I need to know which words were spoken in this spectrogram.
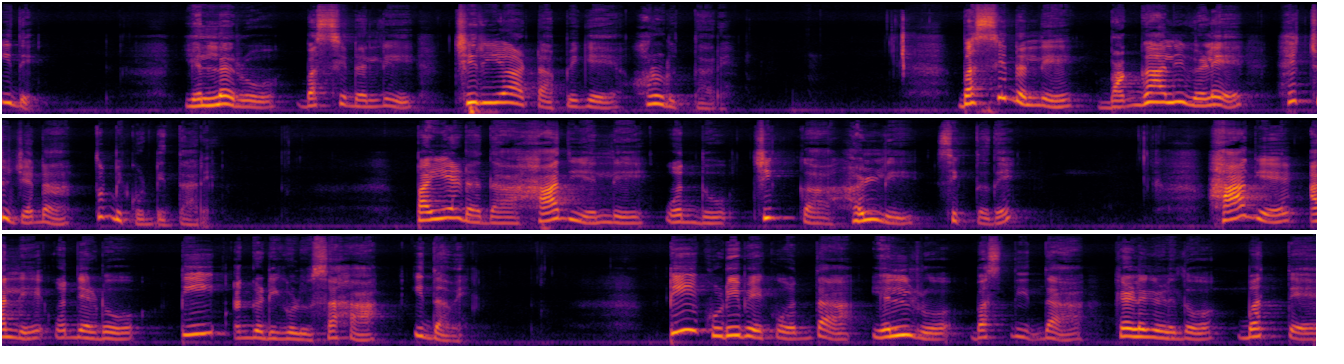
ಇದೆ. ಎಲ್ಲರೂ ಬಸ್ಸಿನಲ್ಲಿ ಚಿರಿಯಾ ಟಾಪಿಗೆ ಹೊರಡುತ್ತಾರೆ. ಬಸ್ಸಿನಲ್ಲಿ ಬಂಗಾಲಿಗಳೇ ಹೆಚ್ಚು ಜನ ತುಂಬಿಕೊಂಡಿದ್ದಾರೆ. ಪಯಣದ ಹಾದಿಯಲ್ಲಿ ಒಂದು ಚಿಕ್ಕ ಹಳ್ಳಿ ಸಿಗ್ತದೆ. ಹಾಗೆ ಅಲ್ಲಿ ಒಂದೆರಡು ಟೀ ಅಂಗಡಿಗಳು ಸಹ ಇದ್ದಾವೆ. ಟೀ ಕುಡಿಬೇಕು ಅಂತ ಎಲ್ಲರೂ ಬಸ್ನಿಂದ ಕೆಳಗಿಳಿದು ಮತ್ತೆ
